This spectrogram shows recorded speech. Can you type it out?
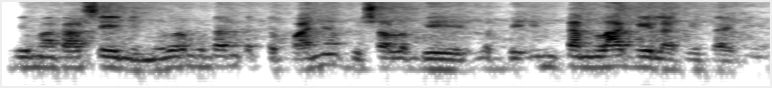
terima kasih ini. Mudah-mudahan ke depannya bisa lebih lebih intan lagi lah kita ini.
